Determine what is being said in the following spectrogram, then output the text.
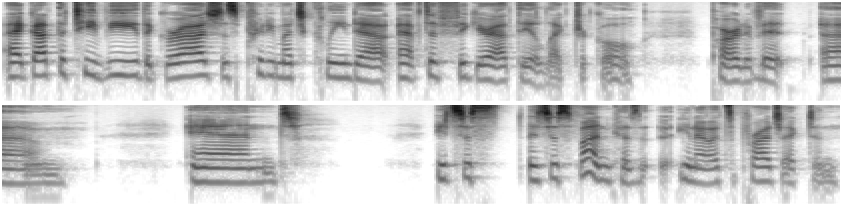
I got the TV. The garage is pretty much cleaned out. I have to figure out the electrical part of it, um, and it's just it's just fun because you know it's a project, and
